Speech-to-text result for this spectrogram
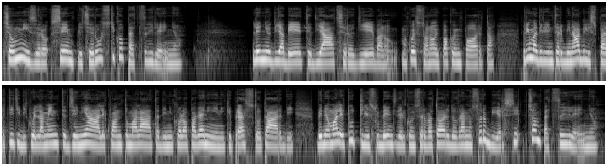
c'è un misero, semplice rustico pezzo di legno. Legno di abete, di acero, di ebano, ma questo a noi poco importa, prima degli interminabili spartiti di quella mente geniale quanto malata di Niccolò Paganini, che presto o tardi, bene o male tutti gli studenti del conservatorio dovranno sorbirsi, c'è un pezzo di legno.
